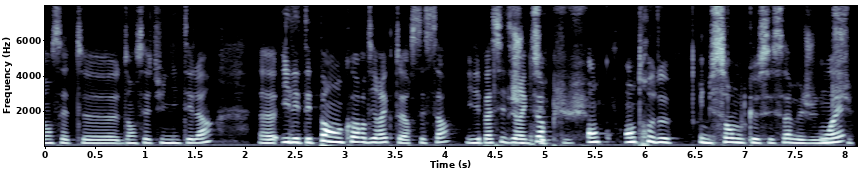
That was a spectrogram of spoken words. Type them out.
dans cette, dans cette unité-là, euh, il n'était pas encore directeur, c'est ça? Il est passé Je ne sais directeur plus. en- entre deux. Il me semble que c'est ça, mais je ne Ouais. suis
